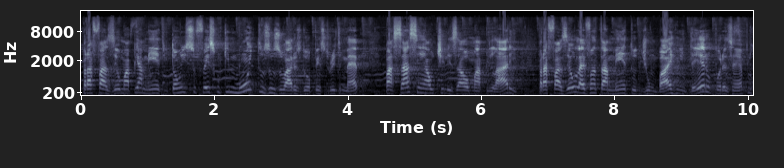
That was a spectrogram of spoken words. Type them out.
para fazer o mapeamento. Então isso fez com que muitos usuários do OpenStreetMap passassem a utilizar o Mapillary para fazer o levantamento de um bairro inteiro, por exemplo,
